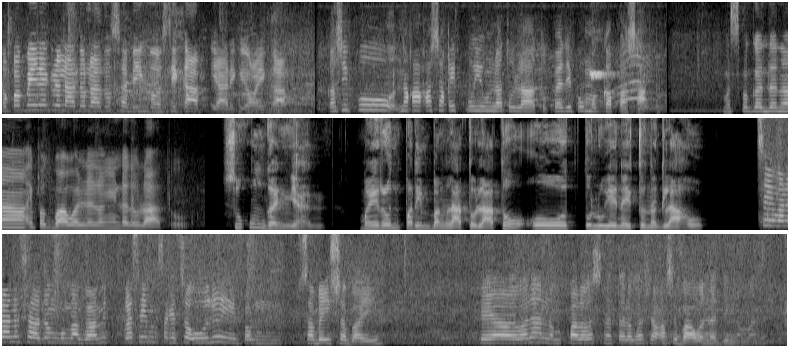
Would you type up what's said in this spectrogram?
So pag may naglalato-lato, sabihin ko, si Cap, yari kayo kay Cap. Kasi po, nakakasakit po yung lato-lato. Pwede po magkapasa. Mas maganda na ipagbawal na lang yung lato-lato. So kung ganyan, mayroon pa rin bang lato-lato o tuluyan na ito naglaho? Kasi wala na masyadong gumagamit kasi masakit sa ulo eh pag sabay-sabay. Kaya wala na, palawas na talaga siya kasi bawal na din naman.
